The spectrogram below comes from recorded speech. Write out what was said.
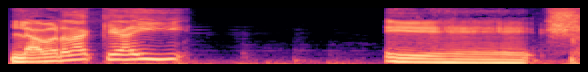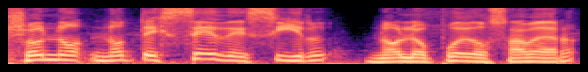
la verdad que ahí eh, yo no, no te sé decir, no lo puedo saber,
